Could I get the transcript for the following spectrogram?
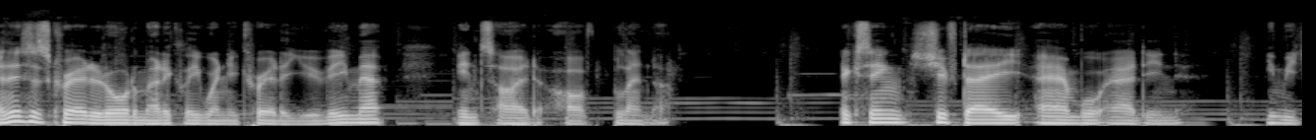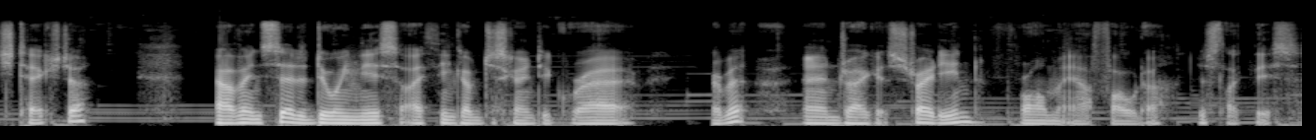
And this is created automatically when you create a UV map inside of Blender. Next thing, Shift A, and we'll add in image texture. However, instead of doing this, I think I'm just going to grab, grab it and drag it straight in from our folder, just like this.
